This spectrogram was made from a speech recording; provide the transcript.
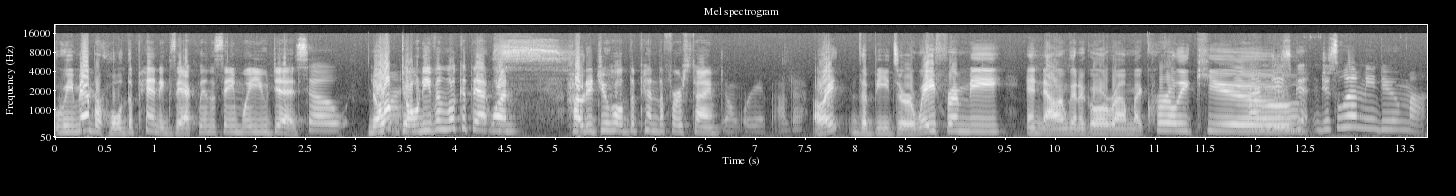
remember, hold the pin exactly in the same way you did. So Nope, don't even look at that one. How did you hold the pin the first time? Don't worry about it. All right, the beads are away from me, and now I'm gonna go around my curly Q. I'm just just let me do mine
